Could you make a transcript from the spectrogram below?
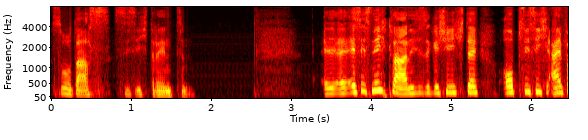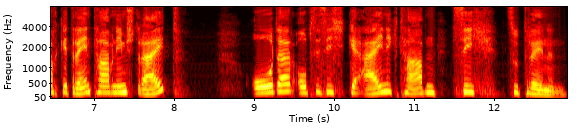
so dass sie sich trennten. Äh, es ist nicht klar in dieser Geschichte, ob sie sich einfach getrennt haben im Streit oder ob sie sich geeinigt haben, sich zu trennen.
